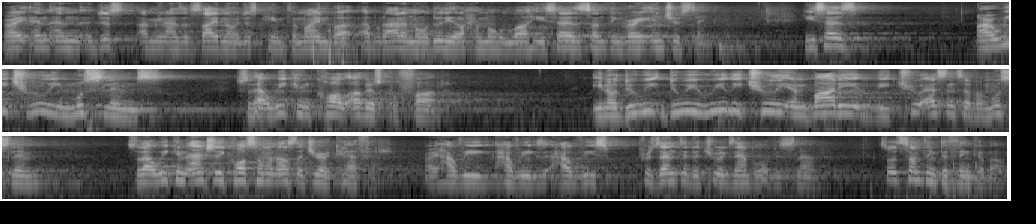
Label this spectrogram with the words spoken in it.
Right? And, and just, I mean, as a side note, it just came to mind, but Abu Ala Mawdudi, rahimahullah, he says something very interesting. He says, Are we truly Muslims so that we can call others kuffar? You know, do we, do we really truly embody the true essence of a Muslim so that we can actually call someone else that you're a kafir? Right? Have we, have we, have we presented a true example of Islam? So it's something to think about.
